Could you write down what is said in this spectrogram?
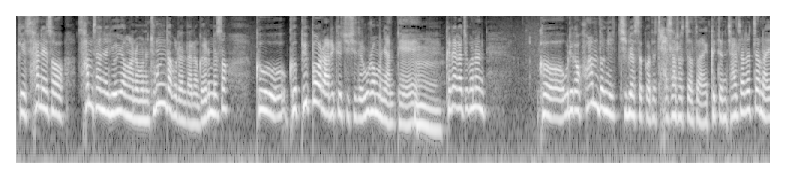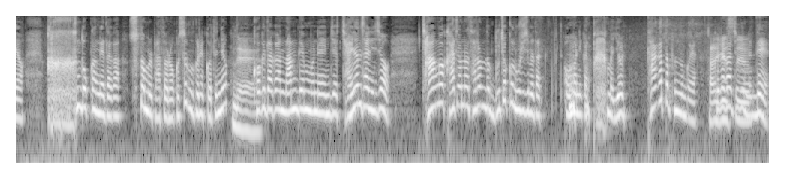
그 산에서 3, 4년 요양 안 하면 죽는다 그런다는 거예요. 그러면서 그, 그 비법을 가르쳐 주시더라고 우리 어머니한테. 음. 그래가지고는 그 우리가 후암동이 집이었었거든. 잘 살았잖아요. 그때는 잘 살았잖아요. 큰 녹강에다가 수돗물 받아놓고 쓰고 그랬거든요. 네. 거기다가 남대문에 이제 자연산이죠. 장어 가져오는 사람들 무조건 우리 집에다 어머니가 다막열다 갖다 붓는 거야. 알겠어요. 그래가지고는 네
